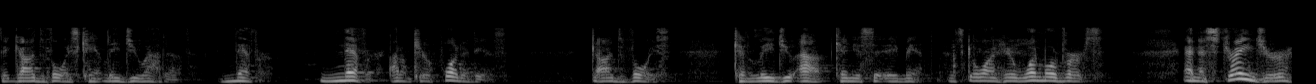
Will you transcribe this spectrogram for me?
that God's voice can't lead you out of. Never. Never. I don't care what it is. God's voice can lead you out. Can you say amen? Let's go on here. One more verse. And a stranger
